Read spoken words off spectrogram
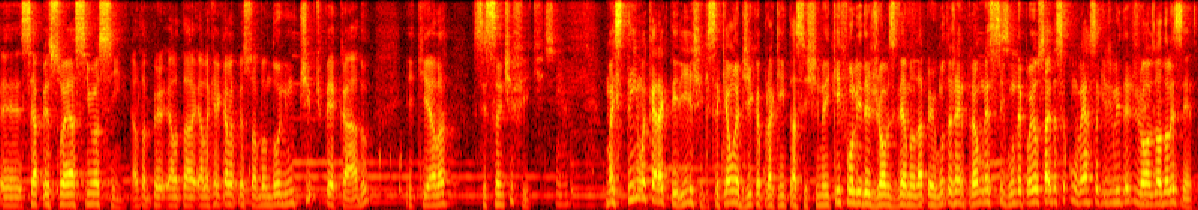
é, se a pessoa é assim ou assim. Ela, tá, ela, tá, ela quer que aquela pessoa abandone um tipo de pecado e que ela se santifique. Sim. Mas tem uma característica, que isso aqui é uma dica para quem está assistindo aí. Quem for líder de jovens e quiser mandar pergunta, já entramos nesse segundo. Depois eu saio dessa conversa aqui de líder de jovens ou adolescentes.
